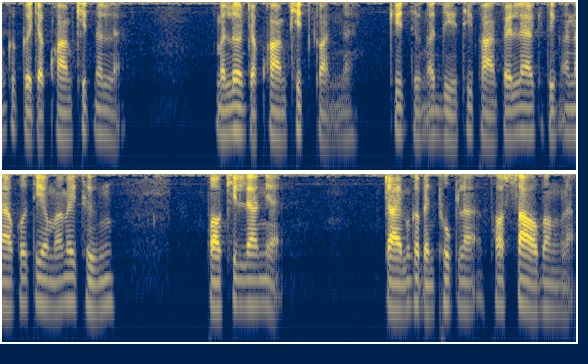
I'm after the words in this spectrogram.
มันก็เกิดจากความคิดนั่นแหละ มันเริ่มจากความคิดก่อนนะคิดถึงอดีตที่ผ่านไปแล้วคิดถึงอนาคตที่ยังมาไม่ถึง พอคิดแล้วเนี่ย ใจมันก็เป็นทุกข์ละเพราะเศร้าบ้างละ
